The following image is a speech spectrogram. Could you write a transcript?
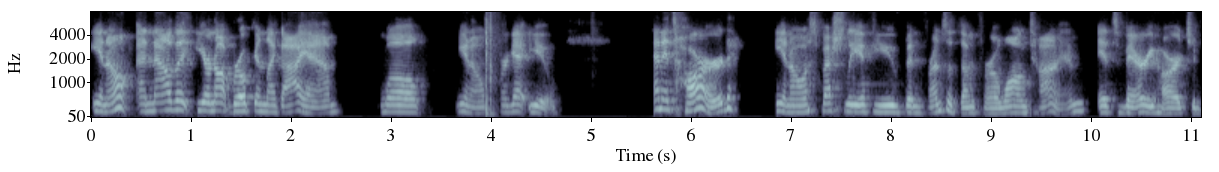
You know and now that you're not broken like i am well you know forget you. And it's hard you know especially if you've been friends with them for a long time. It's very hard to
